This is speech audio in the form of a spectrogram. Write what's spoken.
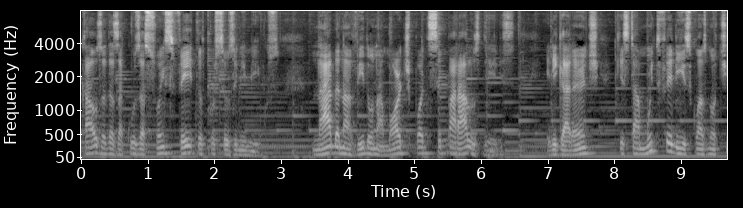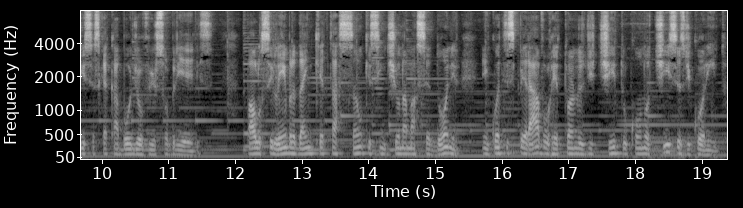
causa das acusações feitas por seus inimigos. Nada na vida ou na morte pode separá-los deles. Ele garante que está muito feliz com as notícias que acabou de ouvir sobre eles. Paulo se lembra da inquietação que sentiu na Macedônia enquanto esperava o retorno de Tito com notícias de Corinto.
